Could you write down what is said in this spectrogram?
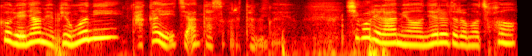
그 왜냐하면 병원이 가까이 있지 않다서 그렇다는 거예요. 시골이라면 예를 들어 뭐저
